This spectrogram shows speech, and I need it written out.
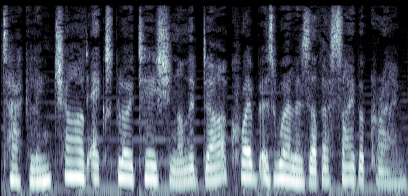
tackling child exploitation on the dark web as well as other cybercrime.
